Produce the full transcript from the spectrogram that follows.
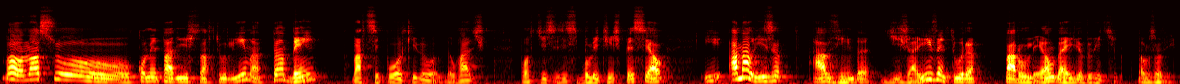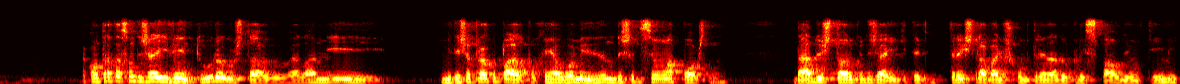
Bom, nosso comentarista Arthur Lima também participou aqui do, do Rádio Esportistas, esse boletim especial, e analisa a vinda de Jair Ventura para o Leão da Ilha do Retiro. Vamos ouvir. A contratação de Jair Ventura, Gustavo, ela me me deixa preocupado, porque em alguma medida não deixa de ser uma aposta. Né? Dado o histórico de Jair, que teve três trabalhos como treinador principal de um time,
